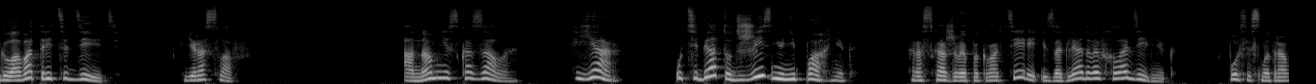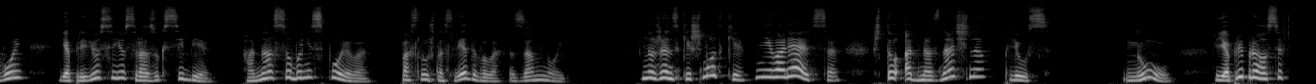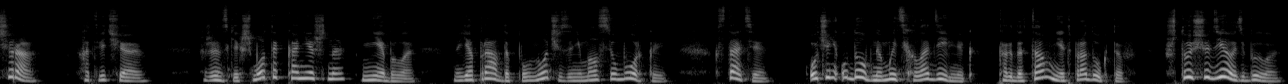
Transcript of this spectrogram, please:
Глава 39. Ярослав. Она мне сказала, «Яр, у тебя тут жизнью не пахнет», расхаживая по квартире и заглядывая в холодильник. После смотровой я привез ее сразу к себе. Она особо не спорила, послушно следовала за мной. Но женские шмотки не валяются, что однозначно плюс. «Ну, я прибрался вчера», отвечаю. Женских шмоток, конечно, не было, но я правда полночи занимался уборкой. Кстати, очень удобно мыть холодильник, когда там нет продуктов. Что еще делать было?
